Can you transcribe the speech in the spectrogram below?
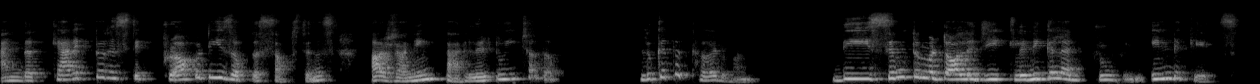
and the characteristic properties of the substance are running parallel to each other. Look at the third one. The symptomatology, clinical and proving indicates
